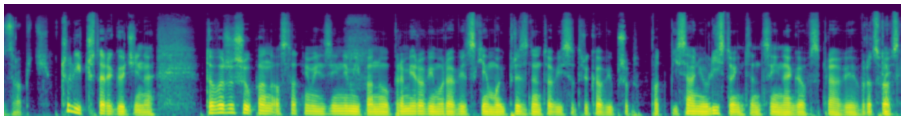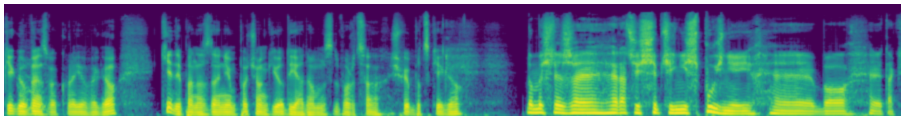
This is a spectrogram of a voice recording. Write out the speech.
zrobić. Czyli 4 godziny. Towarzyszył pan ostatnio między innymi panu premierowi Morawieckiemu i prezydentowi Sutrykowi przy podpisaniu listu intencyjnego w sprawie wrocławskiego tak. węzła kolejowego. Kiedy pana zdaniem pociągi odjadą z dworca Świebockiego? No myślę, że raczej szybciej niż później, e, bo e, tak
